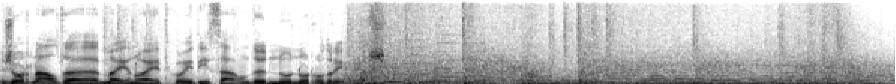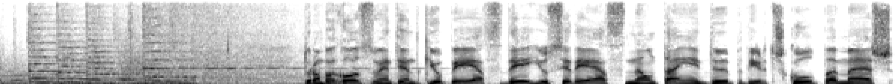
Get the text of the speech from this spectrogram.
Jornal da Meia-Noite, com edição de Nuno Rodrigues. Durão Barroso entende que o PSD e o CDS não têm de pedir desculpa, mas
